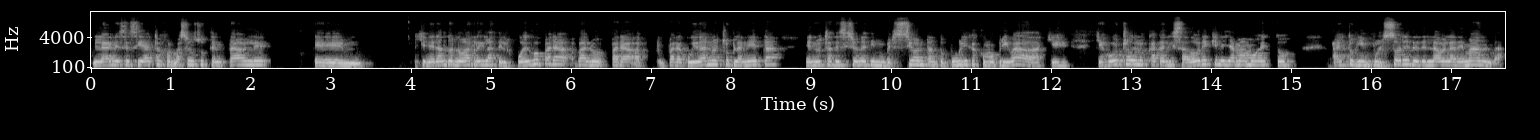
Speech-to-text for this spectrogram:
la necesidad de transformación sustentable, em, generando nuevas reglas del juego para, para, cuidar nuestro planeta en nuestras decisiones de inversión, tanto públicas como privadas, que, es otro de los catalizadores que le llamamos a estos, a estos impulsores desde el lado de la demanda.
